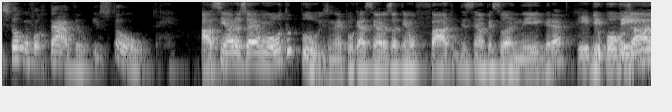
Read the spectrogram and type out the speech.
estou confortável? Estou. A senhora já é um outro plus, né? Porque a senhora já tem o fato de ser uma pessoa negra E, e o povo tem já.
